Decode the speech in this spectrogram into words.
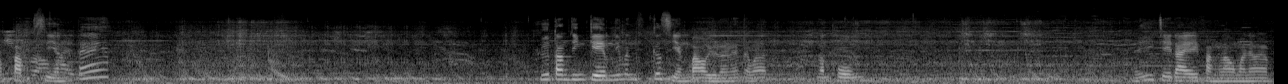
อปรับเสียงแป๊บ คือตามจริงเกมนี้มันก็เสียงเบาอยู่แล้วนะ แต่ว่าลำโพงเฮ้ยเจไดฝั่งเรามาแล้วครับ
